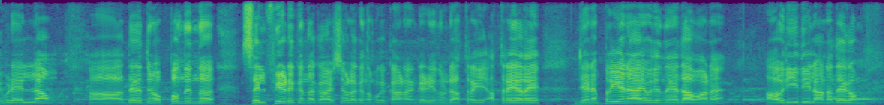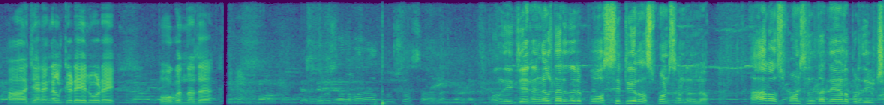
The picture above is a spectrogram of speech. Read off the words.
ഇവിടെ എല്ലാം അദ്ദേഹത്തിനൊപ്പം നിന്ന് സെൽഫി എടുക്കുന്ന കാഴ്ചകളൊക്കെ നമുക്ക് കാണാൻ കഴിയുന്നുണ്ട്. അത്ര അത്രയേറെ ജനപ്രിയനായ ഒരു നേതാവാണ്. ആ ഒരു രീതിയിലാണ് അദ്ദേഹം ജനങ്ങൾക്കിടയിലൂടെ പോകുന്നത്. ഒന്ന് ഈ ജനങ്ങൾ തരുന്നൊരു പോസിറ്റീവ് റെസ്പോൺസ് ഉണ്ടല്ലോ. ആ റെസ്പോൺസിൽ തന്നെയാണ് പ്രതീക്ഷ.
